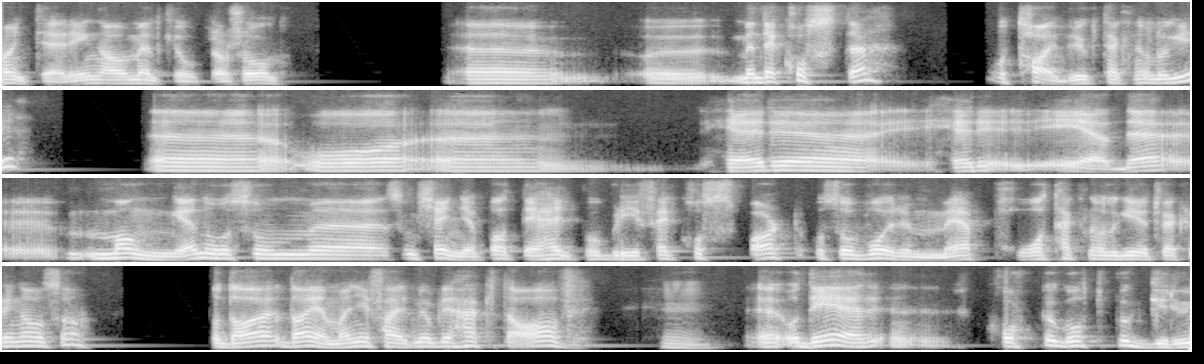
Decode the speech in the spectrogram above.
håndtering av melkeoperasjon. Men det koster å ta i bruk teknologi. Uh, og uh, her, her, er det mange nå som, som, kjenner på at det holder på å bli for kostbart, og så være med på teknologiutviklinga også. Og da, da, er man i ferd med å bli hekta av. Mm. og det er kort og godt pga.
